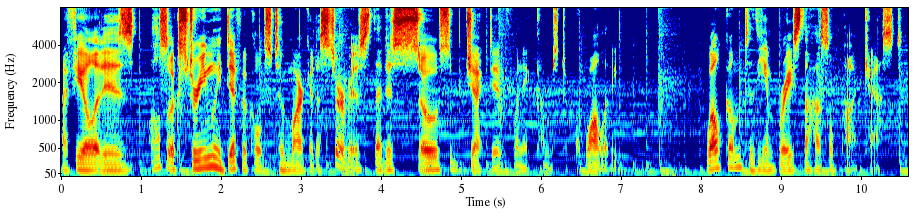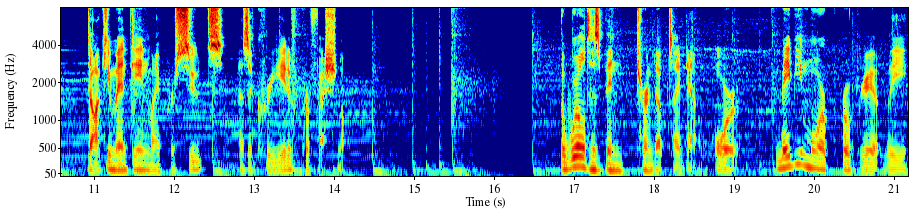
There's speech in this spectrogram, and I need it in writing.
I feel it is also extremely difficult to market a service that is so subjective when it comes to quality. Welcome to the Embrace the Hustle podcast, documenting my pursuits as a creative professional. The world has been turned upside down, or maybe more appropriately,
